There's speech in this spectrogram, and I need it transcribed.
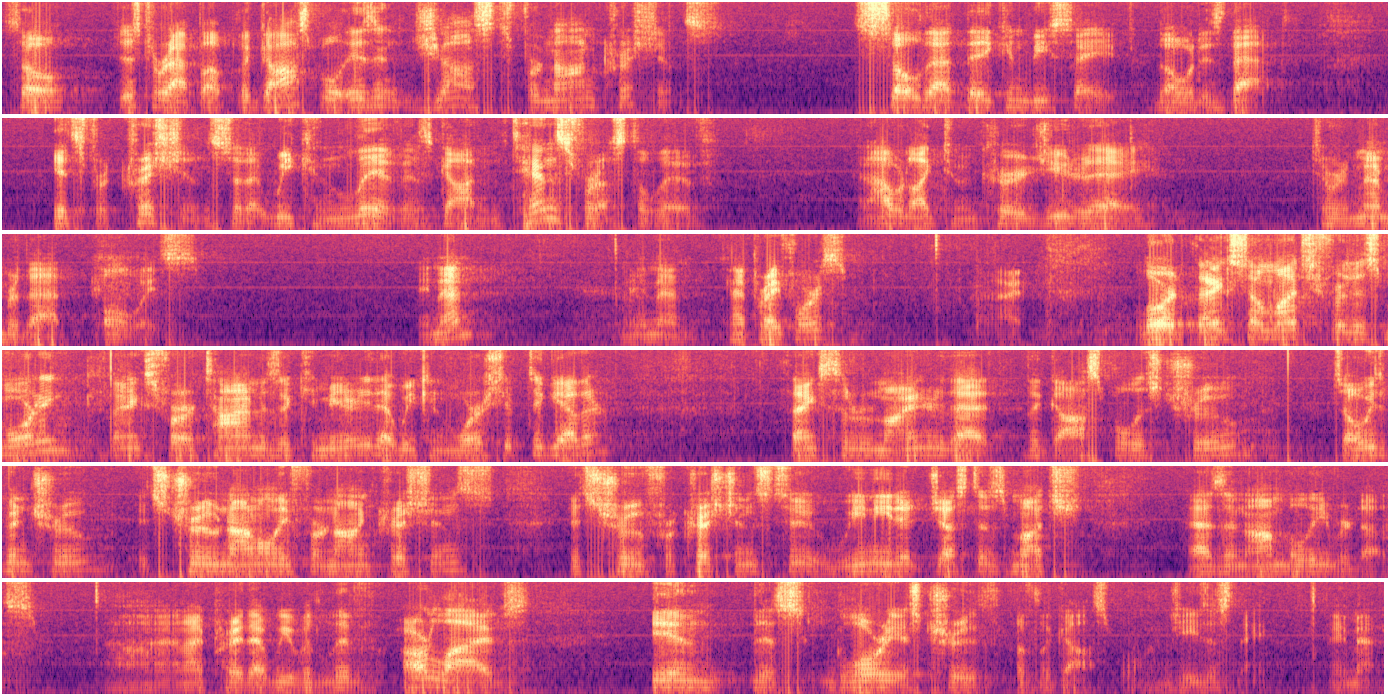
So, just to wrap up, the gospel isn't just for non Christians so that they can be saved, though it is that. It's for Christians so that we can live as God intends for us to live. And I would like to encourage you today to remember that always. Amen? Amen. Can I pray for us? All right. Lord, thanks so much for this morning. Thanks for our time as a community that we can worship together. Thanks for the reminder that the gospel is true. It's always been true. It's true not only for non Christians, it's true for Christians too. We need it just as much as a non believer does. Uh, and I pray that we would live our lives in this glorious truth of the gospel. In Jesus' name, amen.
